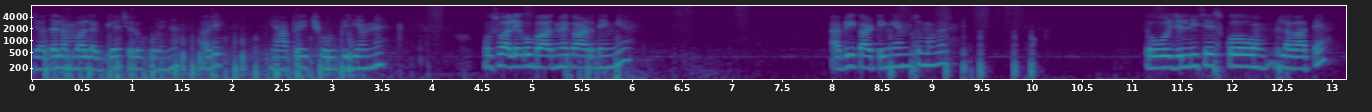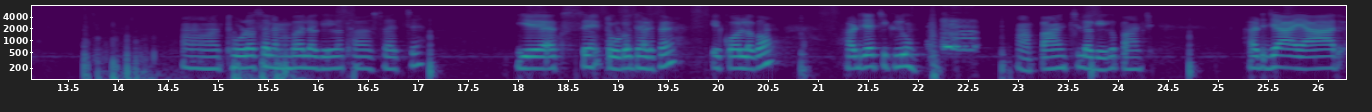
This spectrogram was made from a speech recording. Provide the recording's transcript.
ज़्यादा लंबा लग गया, चलो कोई ना। अरे, यहाँ पे छोड़ भी दिया हमने। उस वाले को बाद में काट देंगे। अभी काटेंगे हम तो मगर। तो जल्दी से इसको लगाते हैं। थोड़ा सा लंबा लगेगा था शायद से। ये एक्स से तोड़ो धड़ पर। एक और लगाओ हट जा चिकलू। हाँ पाँच लगेगा, पाँच। हट जा यार।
